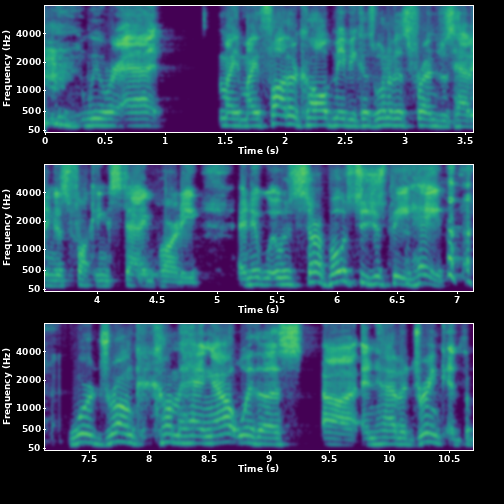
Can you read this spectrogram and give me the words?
we were at. My, my father called me because one of his friends was having his fucking stag party, and it, it was supposed to just be, "Hey, we're drunk, come hang out with us uh, and have a drink at the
